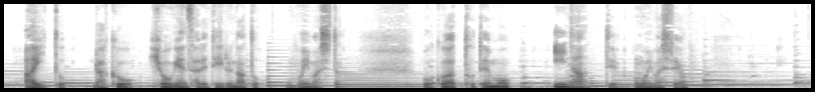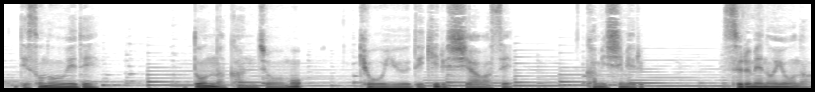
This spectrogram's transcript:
「愛」と「楽」を表現されているなと思いました。僕はとてもいいなって思いましたよ。でその上でどんな感情も共有できる幸せ噛みしめるスルメのような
